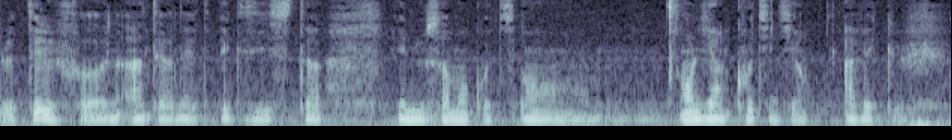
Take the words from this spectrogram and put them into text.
le téléphone, Internet existe et nous sommes en, en en lien quotidien avec eux.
